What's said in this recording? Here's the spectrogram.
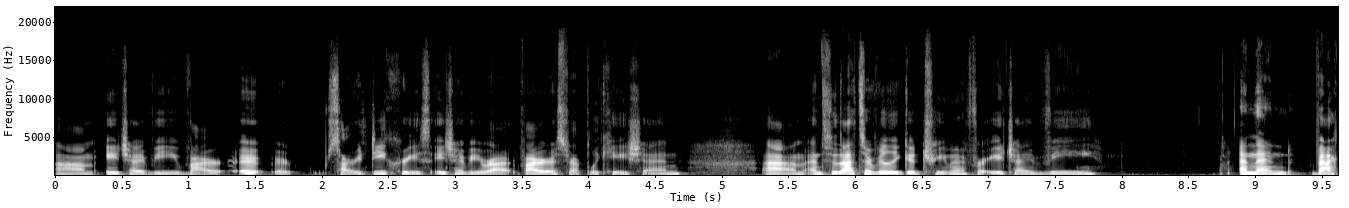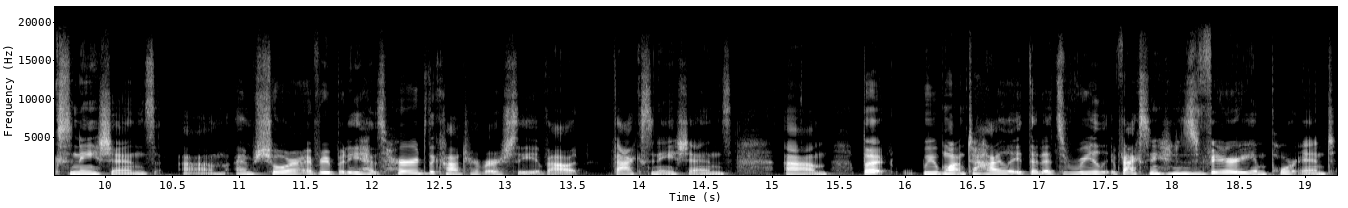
HIV um, virus. Er, er, sorry, decrease HIV ra- virus replication. Um, and so that's a really good treatment for HIV. And then vaccinations. Um, I'm sure everybody has heard the controversy about vaccinations, um, but we want to highlight that it's really vaccination is very important,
